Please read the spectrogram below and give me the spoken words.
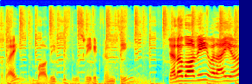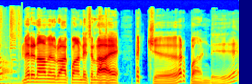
तो भाई बॉबी की दूसरी हिट फ़िल्म थी। चलो बॉबी बधाई हो। मेरा नाम अनुराग पांडे चल रहा है। पिक्चर पांडे।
